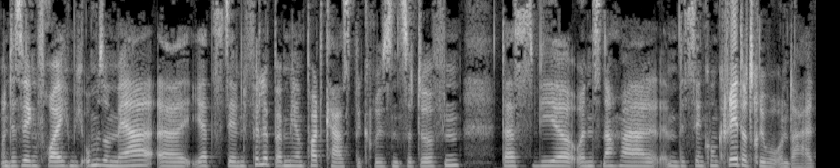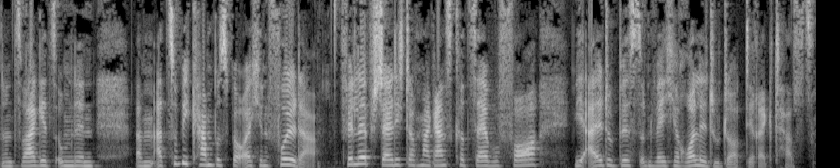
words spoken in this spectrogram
Und deswegen freue ich mich umso mehr, äh, jetzt den Philipp bei mir im Podcast begrüßen zu dürfen, dass wir uns nochmal ein bisschen konkreter drüber unterhalten. Und zwar geht es um den ähm, Azubi Campus bei euch in Fulda. Philipp, stell dich doch mal ganz kurz selber vor, wie alt du bist und welche Rolle du dort direkt hast.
